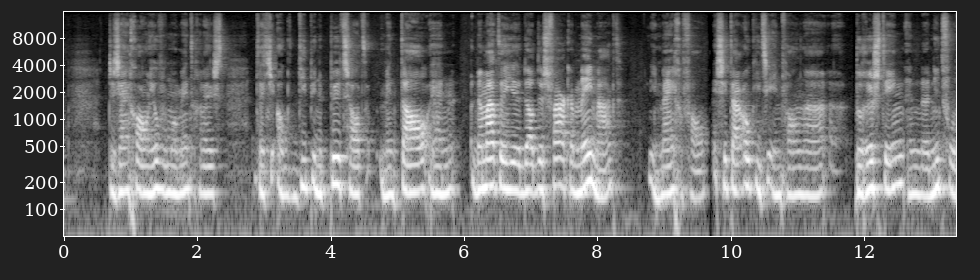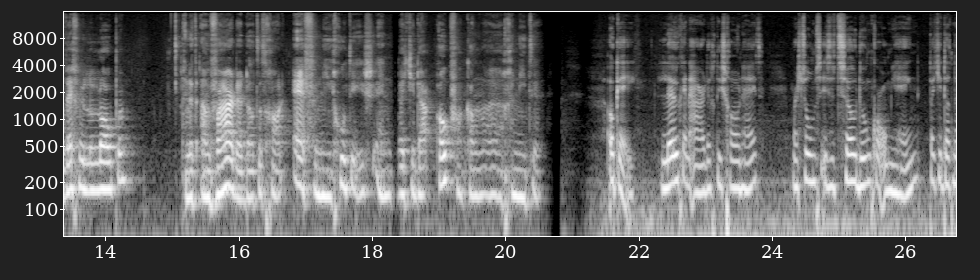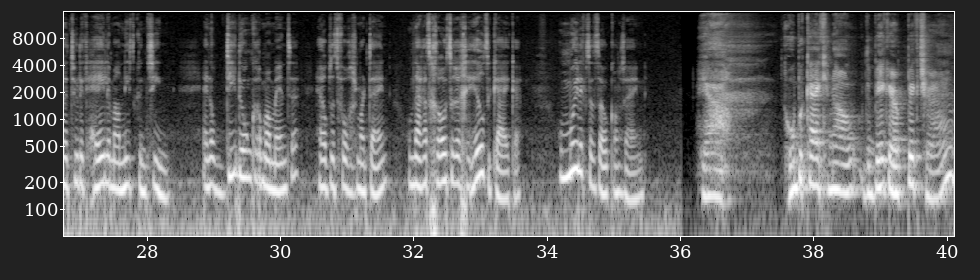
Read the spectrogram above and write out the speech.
Er zijn gewoon heel veel momenten geweest dat je ook diep in de put zat, mentaal. En naarmate je dat dus vaker meemaakt, in mijn geval, zit daar ook iets in van uh, berusting en uh, niet voor weg willen lopen. En het aanvaarden dat het gewoon even niet goed is en dat je daar ook van kan uh, genieten. Oké, leuk en aardig die schoonheid, maar soms is het zo donker om je heen dat je dat natuurlijk helemaal niet kunt zien. En op die donkere momenten helpt het volgens Martijn om naar het grotere geheel te kijken, hoe moeilijk dat ook kan zijn. Ja, hoe bekijk je nou de bigger picture? Hè?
